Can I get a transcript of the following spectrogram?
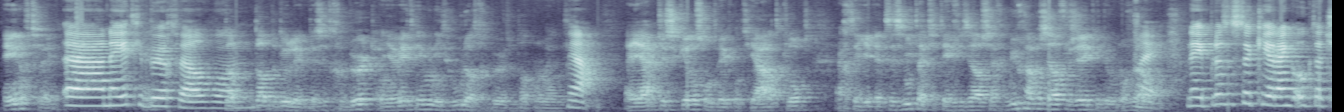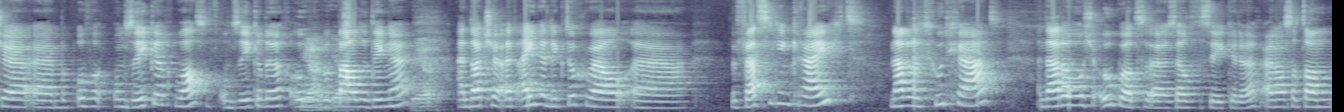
Eén of twee? Eh, nee, het gebeurt wel gewoon. Dat, dat bedoel ik. Dus het gebeurt en je weet helemaal niet hoe dat gebeurt op dat moment. Ja, En je hebt je skills ontwikkeld, ja dat klopt. Echter, je- het is niet dat je tegen jezelf zegt, nu gaan we zelfverzekerd doen, of wel? nee. Nee, plus een stukje denk ik ook dat je over onzeker was, of onzekerder over Ja, ja. bepaalde dingen. Ja, En dat je uiteindelijk toch wel eh, bevestiging krijgt nadat het goed gaat. En daardoor word je ook wat eh, zelfverzekerder. En als dat dan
